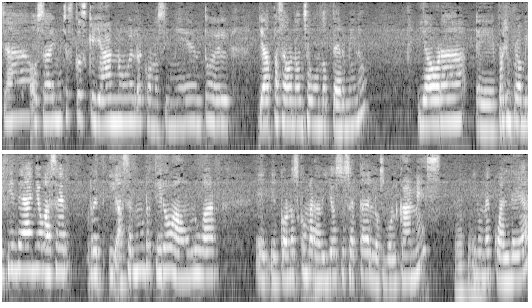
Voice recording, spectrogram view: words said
Ya, o sea, hay muchas cosas que ya no, el reconocimiento, el ya pasaron a un segundo término. Y ahora, eh, por ejemplo, mi fin de año va a ser y hacerme un retiro a un lugar eh, que conozco maravilloso cerca de los volcanes, En una ecualdea.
